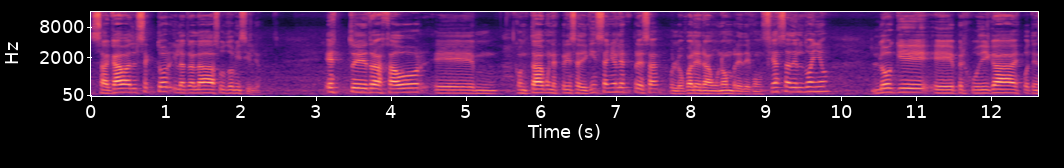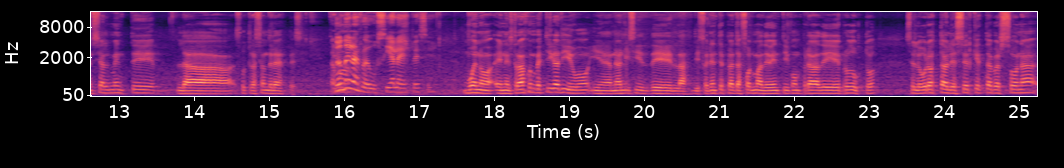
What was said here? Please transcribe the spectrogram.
sacaba del sector y la trasladaba a sus domicilios. Este trabajador eh, contaba con una experiencia de 15 años en la empresa, por lo cual era un hombre de confianza del dueño, lo que eh, perjudica potencialmente la sustracción de las especies. ¿Dónde las reducía las especies? Bueno, en el trabajo investigativo y en análisis de las diferentes plataformas de venta y compra de productos, se logró establecer que esta persona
